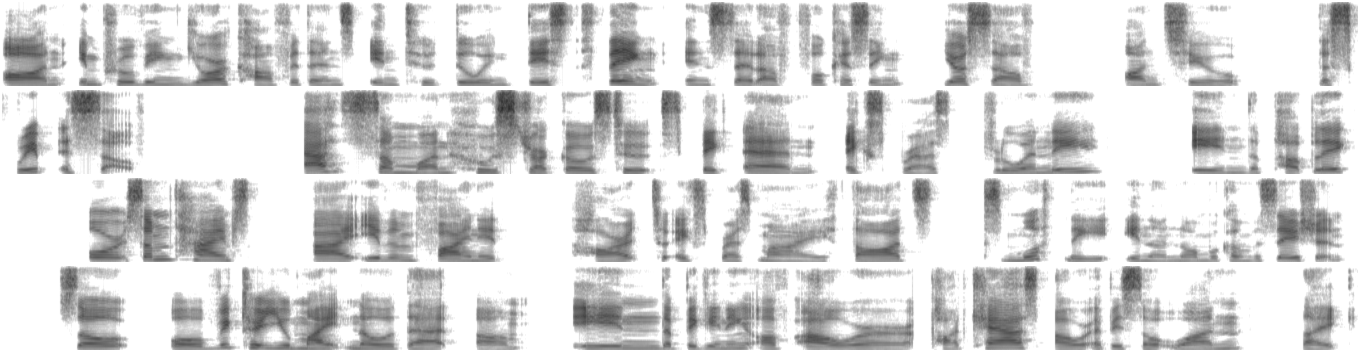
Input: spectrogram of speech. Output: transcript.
on improving your confidence into doing this thing instead of focusing yourself onto the script itself as someone who struggles to speak and express fluently in the public, or sometimes I even find it hard to express my thoughts smoothly in a normal conversation. So, well, Victor, you might know that um, in the beginning of our podcast, our episode one, like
